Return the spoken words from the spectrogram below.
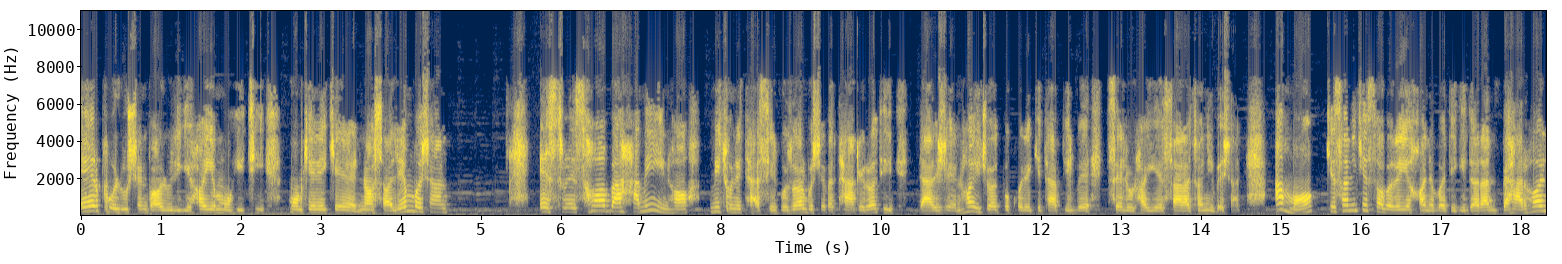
ایر پولوشن و آلودگی های محیطی ممکنه که ناسالم باشن. استرس ها و همه اینها می‌تونه تاثیرگذار باشه و تغییراتی در ژن ها ایجاد بکنه که تبدیل به سلول های سرطانی بشن. اما کسانی که سابقه خانوادگی دارن به هر حال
